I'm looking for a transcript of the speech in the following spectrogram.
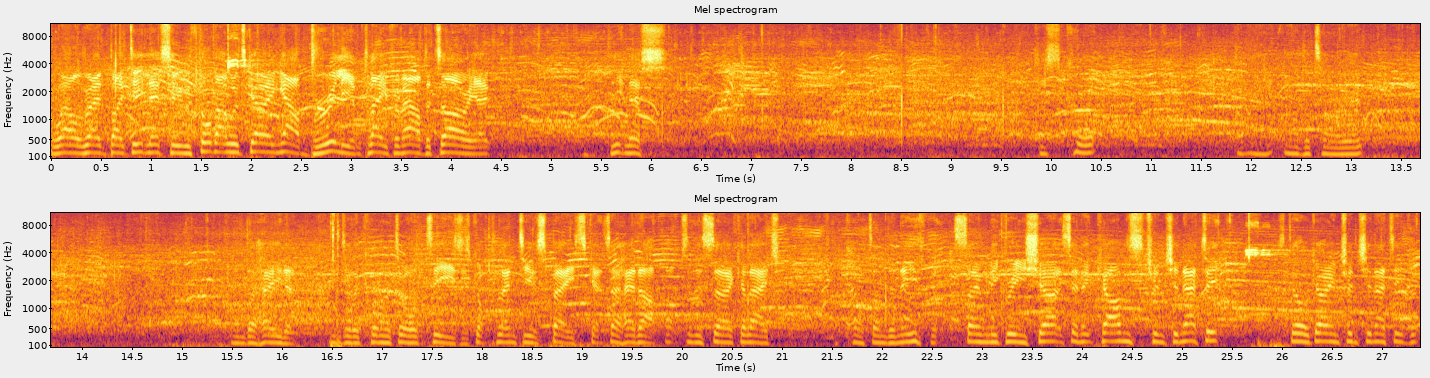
well read by Deetlefs, who thought that was going out. Brilliant play from Albertarrio. Deetlefs just caught Albertarrio under Hayder into the corner to Ortiz. He's got plenty of space, gets her head up, up to the circle edge. Cut underneath, but so many green shirts, in it comes. Trinchinetti still going, Trinchinetti, but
